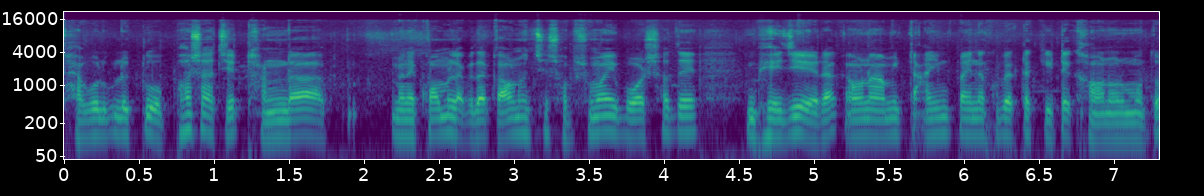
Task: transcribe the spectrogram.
ছাগলগুলো একটু অভ্যাস আছে, ঠান্ডা মানে কম লাগবে। তার কারণ হচ্ছে সবসময় বর্ষাতে ভেজে এরা কারণ আমি টাইম পাই না খুব একটা কেটে খাওয়ানোর মতো।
